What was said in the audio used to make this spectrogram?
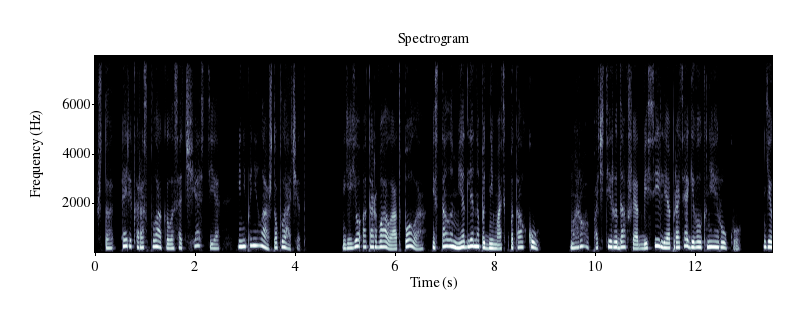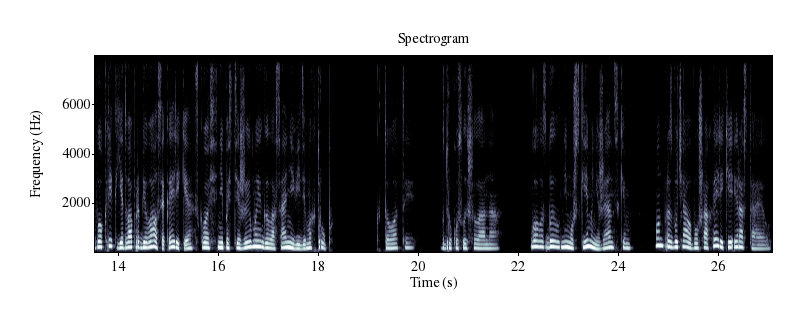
что Эрика расплакалась от счастья и не поняла, что плачет. Ее оторвало от пола и стало медленно поднимать к потолку. Моро, почти рыдавший от бессилия, протягивал к ней руку. Его крик едва пробивался к Эрике сквозь непостижимые голоса невидимых труб. «Кто ты?» — вдруг услышала она. Голос был ни мужским и ни женским. Он прозвучал в ушах Эрики и растаял.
